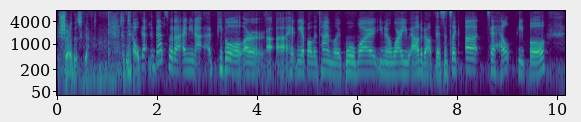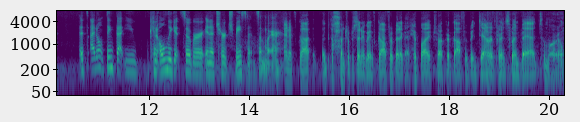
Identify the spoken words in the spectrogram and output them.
to share this gift, to tell. That's what I, I mean. I, people are uh, uh, hit me up all the time, like, "Well, why, you know, why are you out about this?" It's like, uh, to help people. It's. I don't think that you can only get sober in a church basement somewhere. And if God, 100% agree. If God forbid I got hit by a truck, or God forbid Darren Prince went bad tomorrow,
